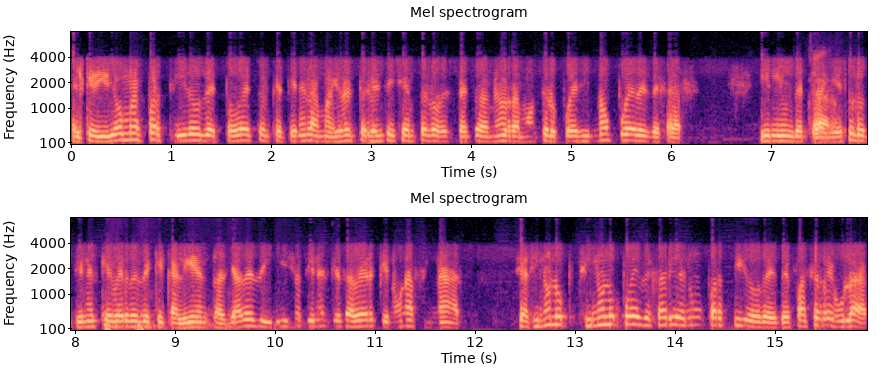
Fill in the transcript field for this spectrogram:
el que vivió más partidos de todo esto, el que tiene la mayor experiencia y siempre lo respeto, amigo Ramón, te lo puede decir, no puedes dejar ni un detalle. Eso lo tienes que ver desde que calientas. Ya desde el inicio tienes que saber que en una final, o sea, si no lo, si no lo puedes dejar ir en un partido de, de fase regular,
